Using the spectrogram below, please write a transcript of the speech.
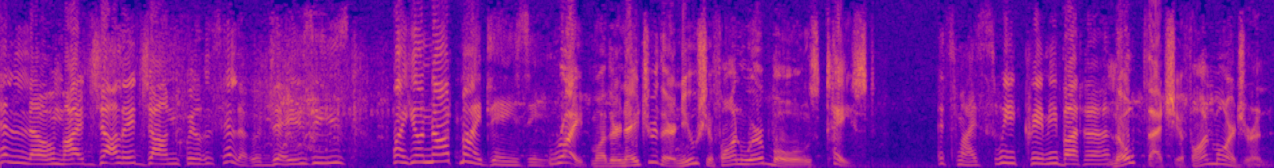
Hello, my jolly jonquils. Hello, daisies. Why, you're not my daisy. Right, Mother Nature. They're new chiffonware bowls. Taste. It's my sweet creamy butter. Nope, that's chiffon margarine.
